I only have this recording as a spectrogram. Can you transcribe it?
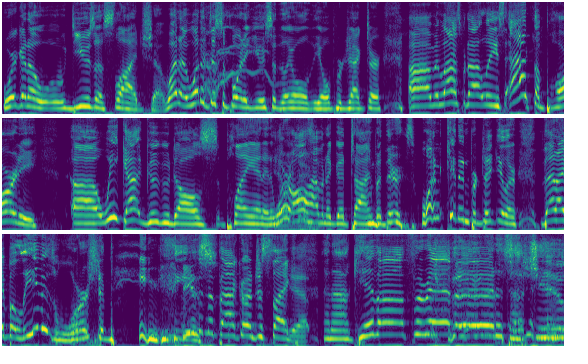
we're gonna use a slideshow. What a what a disappointing use of the old the old projector. Um, and last but not least, at the party. Uh, we got Goo Goo Dolls playing, and we're we all do. having a good time. But there's one kid in particular that I believe is worshiping. He's is. in the background, just like, Yep. and I'll give up forever to touch you.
